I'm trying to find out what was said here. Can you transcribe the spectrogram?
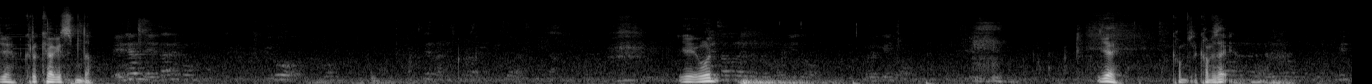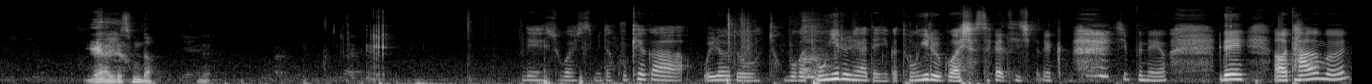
예, 그렇게 하겠습니다. 예, 의원. 예, 감사, 감사. 네, 알겠습니다. 네. 네, 수고하셨습니다. 국회가 올려도 정부가 동의를 해야 되니까 동의를 구하셨어야 되지 않을까 싶으네요. 네, 어, 다음은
